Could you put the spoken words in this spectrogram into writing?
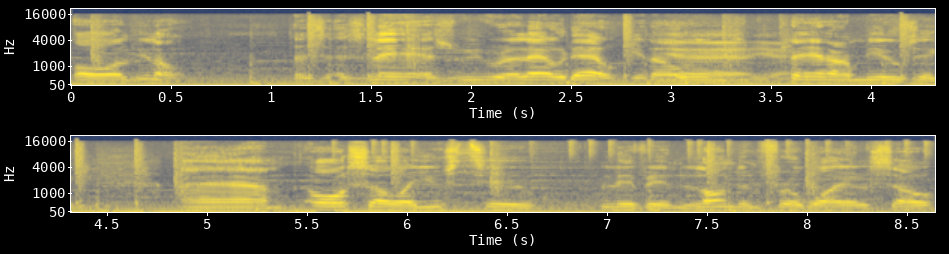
All you know, as, as late as we were allowed out, you know, we playing our music. Um, also, I used to live in London for a while, so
